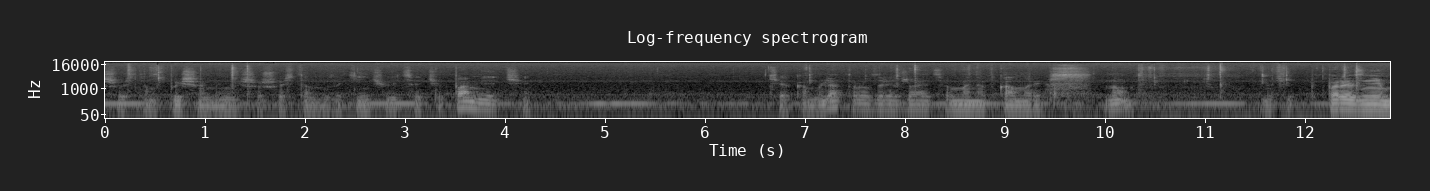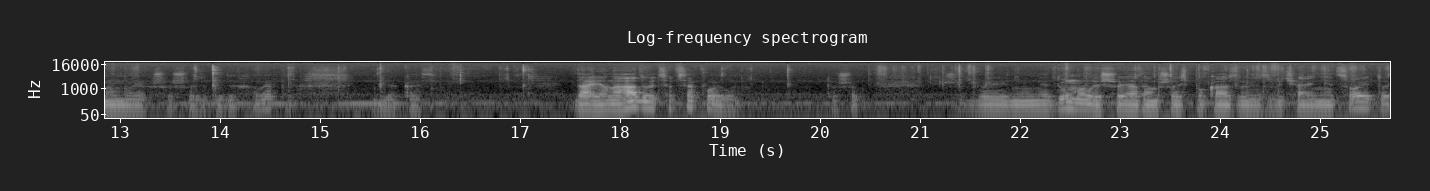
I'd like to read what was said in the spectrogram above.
Щось там пише мені, що щось там закінчується, чи пам'ять, чи, чи акумулятор розряджається в мене в камері. Ну, значить, перезнімемо, якщо щось буде халепа якась. Да, я нагадую, це все фойли. То, щоб, щоб ви не думали, що я там щось показую звичайні цой, то,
